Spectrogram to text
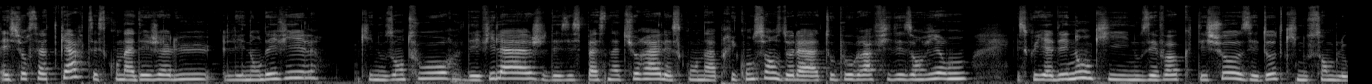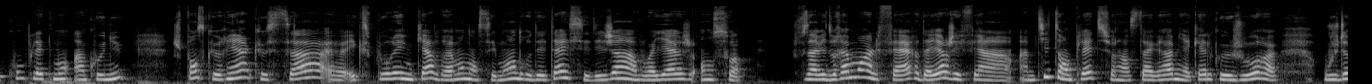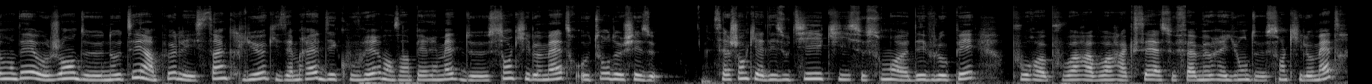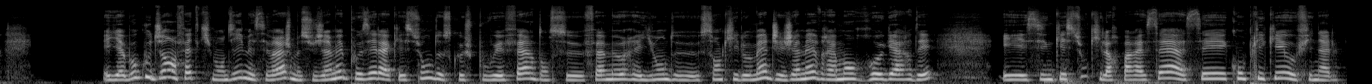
Et sur cette carte, est-ce qu'on a déjà lu les noms des villes qui nous entourent, des villages, des espaces naturels? Est-ce qu'on a pris conscience de la topographie des environs? Est-ce qu'il y a des noms qui nous évoquent des choses et d'autres qui nous semblent complètement inconnus? Je pense que rien que ça, euh, explorer une carte vraiment dans ses moindres détails, c'est déjà un voyage en soi. Je vous invite vraiment à le faire. D'ailleurs, j'ai fait un, petit template sur Instagram il y a quelques jours où je demandais aux gens de noter un peu les 5 lieux qu'ils aimeraient découvrir dans un périmètre de 100 km autour de chez eux. Sachant qu'il y a des outils qui se sont euh, développés pour euh, pouvoir avoir accès à ce fameux rayon de 100 km et il y a beaucoup de gens en fait qui m'ont dit mais c'est vrai, je me suis jamais posé la question de ce que je pouvais faire dans ce fameux rayon de 100 km, j'ai jamais vraiment regardé et c'est une question qui leur paraissait assez compliquée au final.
